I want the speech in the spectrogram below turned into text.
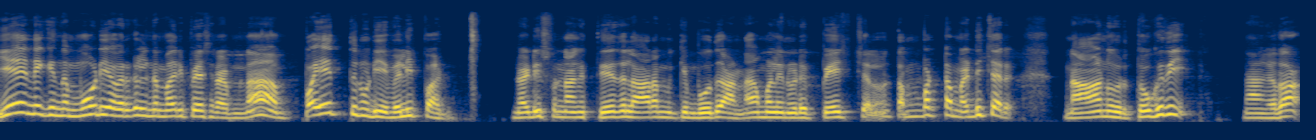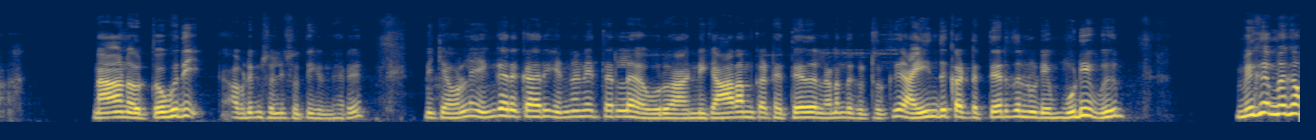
ஏன் இன்னைக்கு இந்த மோடி அவர்கள் இந்த மாதிரி பேசுகிறாருன்னா பயத்தினுடைய வெளிப்பாடு. முன்னாடி சொன்னாங்க தேர்தல் ஆரம்பிக்கும் போது அண்ணாமலையினுடைய பேச்செல்லாம் தம்பட்டம் அடிச்சார். நானூறு தொகுதி நாங்கள் தான் நான் ஒரு தொகுதி அப்படின்னு சொல்லி சுற்றிக்கிட்டு இருந்தாரு. இன்னைக்கு அவரெல்லாம் எங்கே இருக்காரு என்னன்னே தெரில ஒரு அன்னைக்கு ஆறாம் கட்ட தேர்தல் நடந்துகிட்டு இருக்கு. ஐந்து கட்ட தேர்தலுடைய முடிவு மிக மிக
